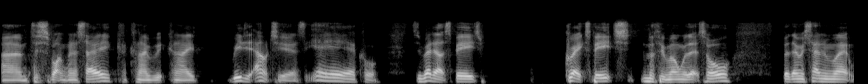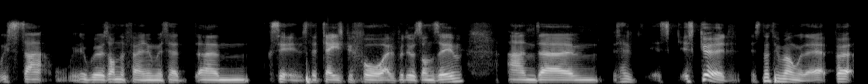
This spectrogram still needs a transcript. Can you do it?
Um, this is what I'm going to say. Can, can, I can I read it out to you?" I said, "Yeah, yeah, yeah, cool." So read out speech. Great speech. Nothing wrong with it at all. But then we where we sat, we was on the phone and we said, because um, it was the days before everybody was on Zoom, and um, we said, it's, it's good. There's nothing wrong with it. But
